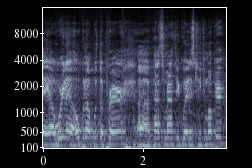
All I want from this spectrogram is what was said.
Okay, uh, we're going to open up with a prayer. Uh, Pastor Matthew Guedes, can you come up here?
